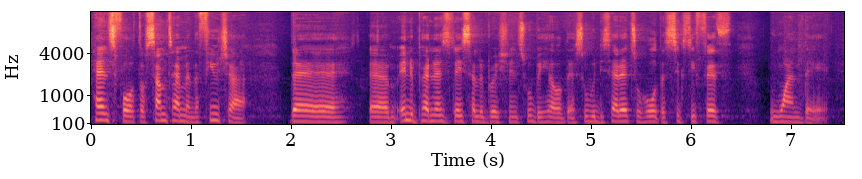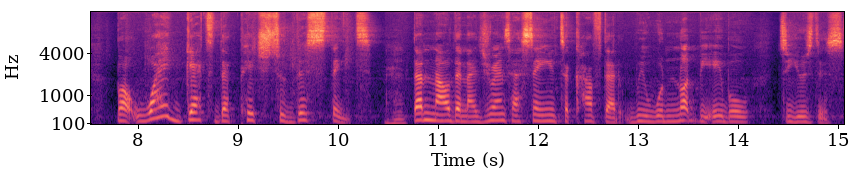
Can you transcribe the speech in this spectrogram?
henceforth or sometime in the future, the um, Independence Day celebrations will be held there. So we decided to hold the 65th one there. But why get the pitch to this state mm -hmm. that now the Nigerians are saying to CAF that we would not be able to use this?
